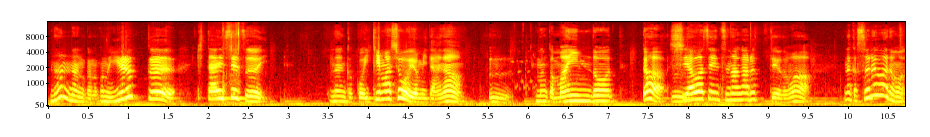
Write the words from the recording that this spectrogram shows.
何なのかなこのゆるく期待せずなんかこう行きましょうよみたいなうんうん。なんかマインドが幸せにつながるっていうのは、なんかそれはでも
